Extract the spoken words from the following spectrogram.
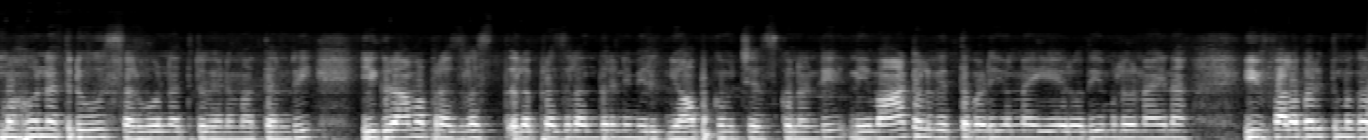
మహోన్నతుడు సర్వోన్నతుడైన మా తండ్రి ఈ గ్రామ ప్రజల ప్రజలందరినీ మీరు జ్ఞాపకం చేసుకునండి. నీ మాటలు వెత్తబడి ఉన్న ఏ హృదయంలోనైనా ఈ ఫలభరితముగా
